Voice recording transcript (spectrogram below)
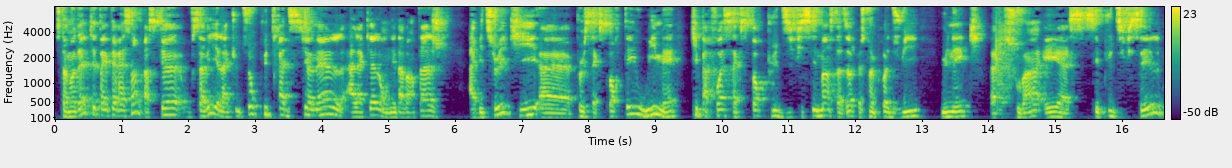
c'est un modèle qui est intéressant parce que, vous savez, il y a la culture plus traditionnelle à laquelle on est davantage habitué qui euh, peut s'exporter, oui, mais qui parfois s'exporte plus difficilement. C'est-à-dire que c'est un produit unique euh, souvent et euh, c'est plus difficile.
